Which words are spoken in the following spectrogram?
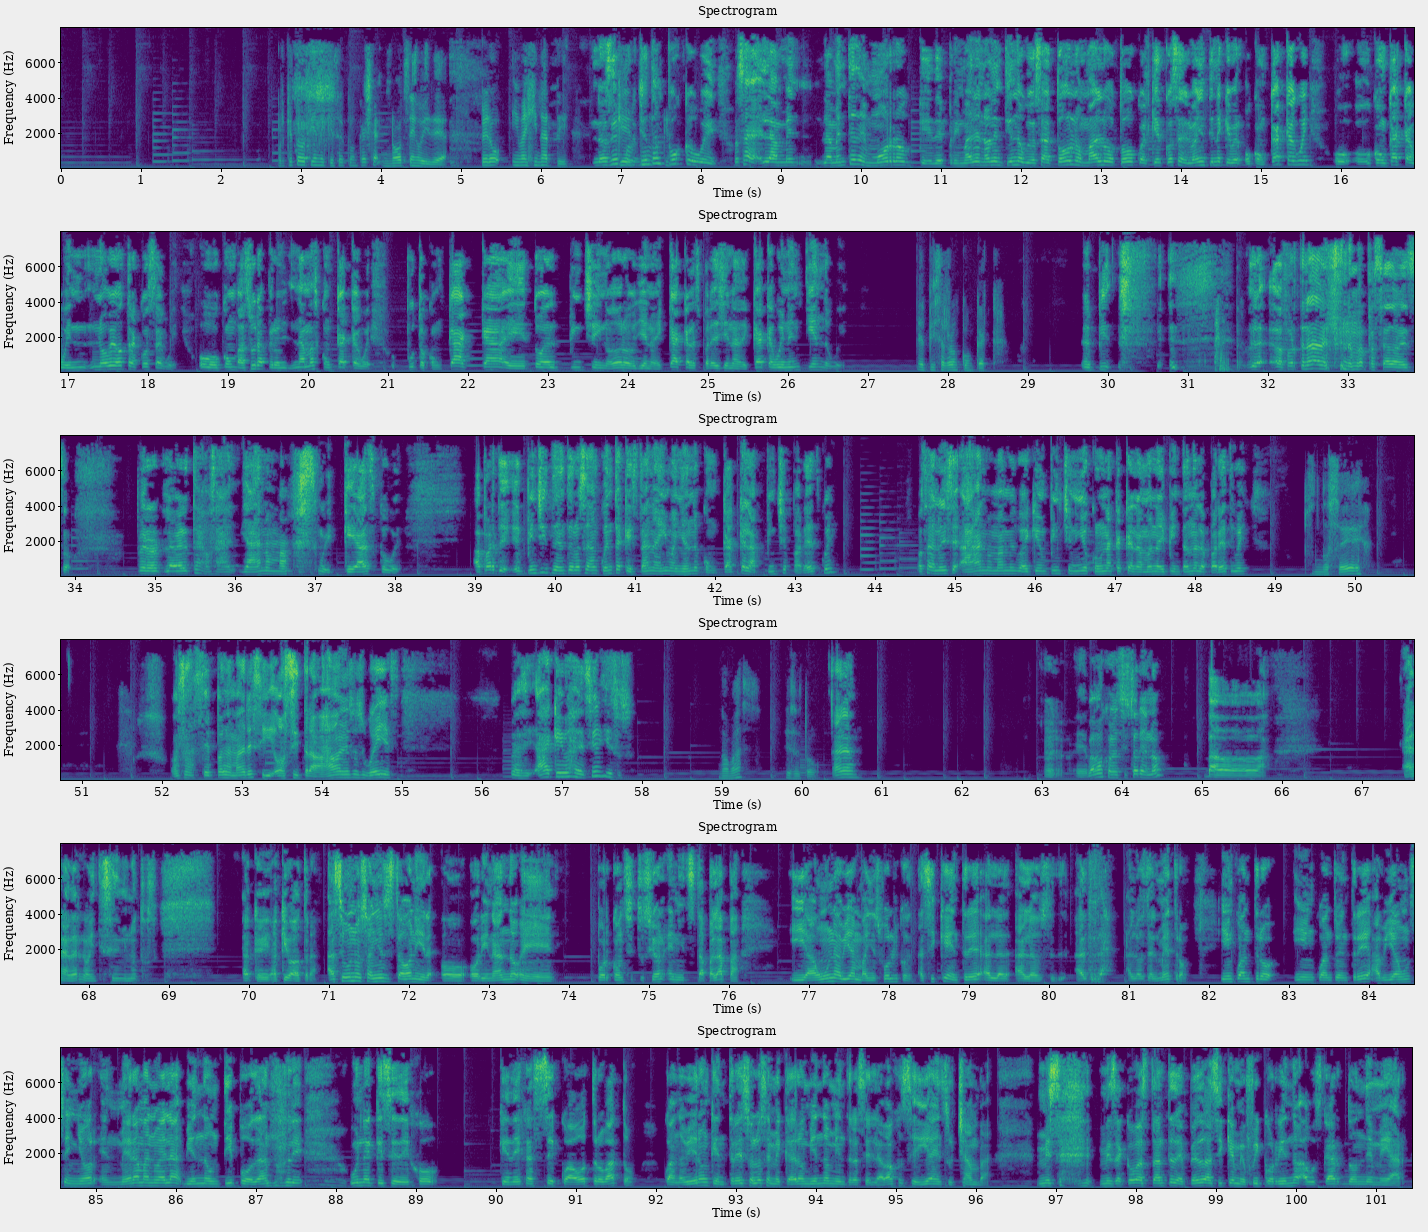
¿Por qué todo tiene que ser con caca? No tengo idea. Pero imagínate, No sé, por, yo tampoco, güey. O sea, la, la mente de morro que de primaria no la entiendo, güey. O sea, todo lo malo, todo cualquier cosa del baño tiene que ver o con caca, güey, o, o con caca, güey. No veo otra cosa, güey. O con basura, pero nada más con caca, güey. Puto con caca, eh, todo el pinche inodoro lleno de caca, las paredes llenas de caca, güey. No entiendo, güey. el pizarrón con caca. El pi- La- afortunadamente no me ha pasado eso. Pero la verdad, o sea, ya no mames, güey, qué asco, güey. Aparte, el pinche intendente no se dan cuenta que están ahí bañando con caca la pinche pared, güey. O sea, no dice, ah, no mames, güey, aquí hay un pinche niño con una caca en la mano ahí pintando la pared, güey. Pues no sé. O sea, sepa la madre si, o si trabajaban esos güeyes. Pues ah, ¿qué ibas a decir, Jesús? No más. Eso es todo. Ah, no. Bueno, eh, vamos con esta historia, ¿no? Va, va, va, va, va. A la verga, 26 minutos. Ok, aquí va otra. Hace unos años estaban orinando por constitución en Iztapalapa y aún habían baños públicos, así que entré a, la- a los del metro y en cuanto, y en cuanto entré había un señor en mera manuela viendo a un tipo dándole una que se dejó que deja seco a otro vato. Cuando vieron que entré solo se me quedaron viendo mientras el abajo seguía en su chamba. Me, me sacó bastante de pedo, así que me fui corriendo a buscar dónde mear.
